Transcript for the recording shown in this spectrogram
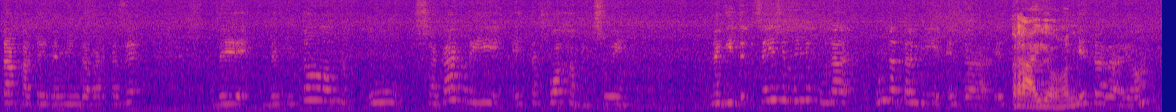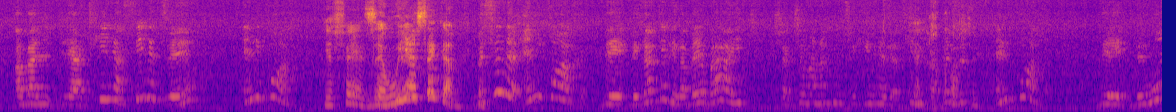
תחת איזה מין דבר כזה. ו- ופתאום הוא סגר לי את הכוח הביצועי. נגיד, זה איזה מין נקודה, הוא נתן לי את, ה, את, רעיון. ה, את הרעיון, אבל להתחיל להפעיל את זה, אין לי כוח. יפה, זה הוא יעשה גם. בסדר, אין לי כוח. וגם כן לגבי הבית, שעכשיו אנחנו צריכים להתחיל לחפש, אין לי כוח. והוא,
